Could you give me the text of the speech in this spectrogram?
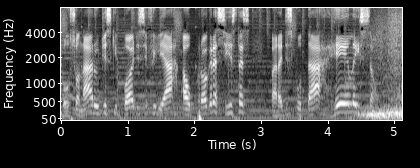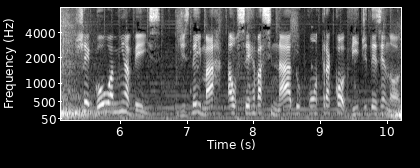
Bolsonaro diz que pode se filiar ao Progressistas para disputar reeleição. Chegou a minha vez, diz Neymar ao ser vacinado contra a Covid-19.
